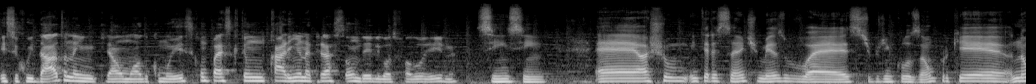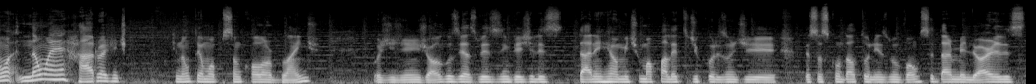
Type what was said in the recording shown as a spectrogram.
esse cuidado, né, em criar um modo como esse, como parece que tem um carinho na criação dele, igual tu falou aí, né? Sim, sim. É, eu acho interessante mesmo é, esse tipo de inclusão, porque não, não é raro a gente que não tem uma opção colorblind hoje em dia em jogos, e às vezes, em vez de eles darem realmente uma paleta de cores onde pessoas com daltonismo vão se dar melhor, eles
